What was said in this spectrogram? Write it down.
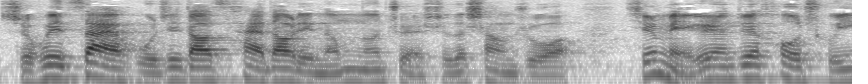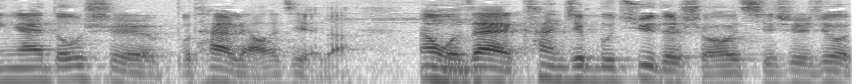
只会在乎这道菜到底能不能准时的上桌。其实每个人对后厨应该都是不太了解的。那我在看这部剧的时候，其实就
